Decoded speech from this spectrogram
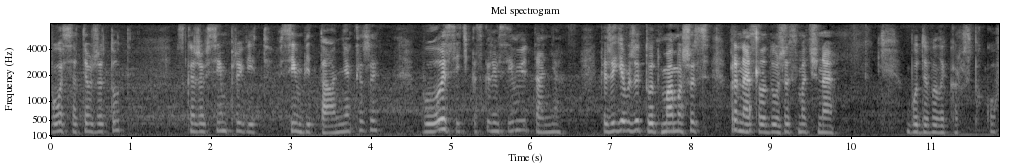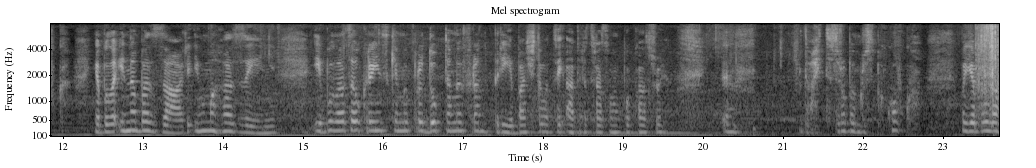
Бося, ти вже тут? Скажи всім привіт, всім вітання, кажи. Босічка, скажи всім вітання. Каже, я вже тут. Мама щось принесла дуже смачне. Буде велика розпаковка. Я була і на базарі, і в магазині, і була за українськими продуктами Франпрі. Бачите, оцей адрес зараз вам показую. Е, Давайте зробимо розпаковку. Бо я була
